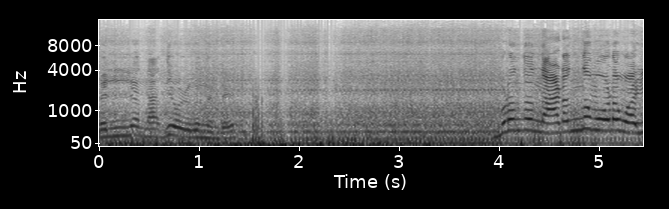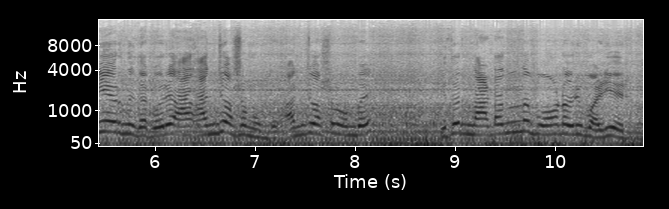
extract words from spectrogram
വലിയ നദി ഒഴുകുന്നുണ്ട്. ഇവിടെ ഒന്ന് നടന്നു പോണ വഴിയായിരുന്നു ഇതൊക്കെ. ഒരു അഞ്ച് വർഷം മുമ്പ്. അഞ്ച് വർഷം മുമ്പ് ഇതൊരു നടന്നു പോണ ഒരു വഴിയായിരുന്നു.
